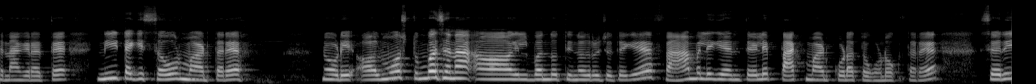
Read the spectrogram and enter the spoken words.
ಚೆನ್ನಾಗಿರುತ್ತೆ. ನೀಟಾಗಿ ಸರ್ವ್ ಮಾಡ್ತಾರೆ. ನೋಡಿ, ಆಲ್ಮೋಸ್ಟ್ ತುಂಬ ಜನ ಇಲ್ಲಿ ಬಂದು ತಿನ್ನೋದ್ರ ಜೊತೆಗೆ ಫ್ಯಾಮಿಲಿಗೆ ಅಂತೇಳಿ ಪ್ಯಾಕ್ ಮಾಡಿ ಕೂಡ ತೊಗೊಂಡೋಗ್ತಾರೆ ಸರಿ,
